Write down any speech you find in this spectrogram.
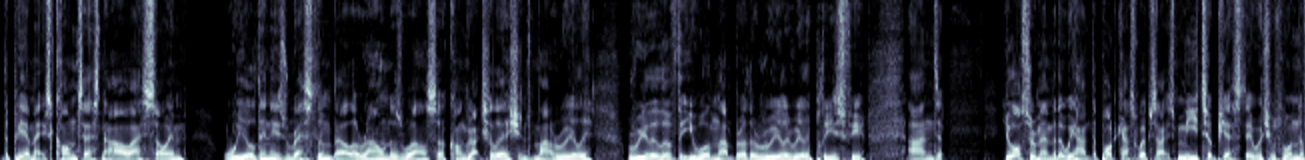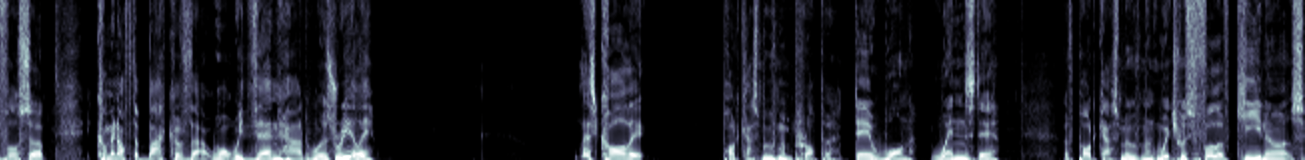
the PMX contest. Now, I saw him wielding his wrestling belt around as well. So congratulations, Matt. Really, really love that you won that, brother. Really, really pleased for you. And You'll also remember that we had the podcast website's meetup yesterday, which was wonderful. So, coming off the back of that, what we then had was really, let's call it podcast movement proper. Day one, Wednesday of podcast movement, which was full of keynotes,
